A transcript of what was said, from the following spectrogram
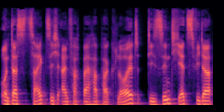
Und das zeigt sich einfach bei Hapag-Lloyd. Die sind jetzt wieder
